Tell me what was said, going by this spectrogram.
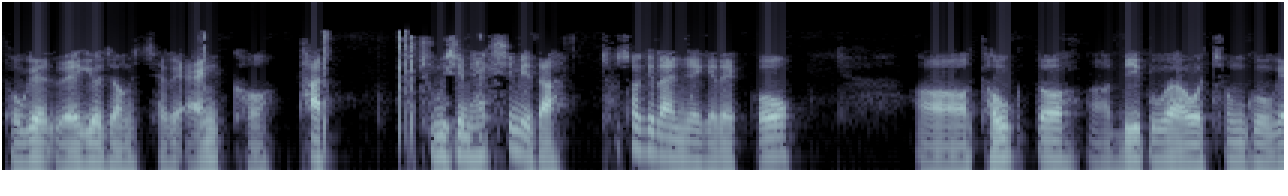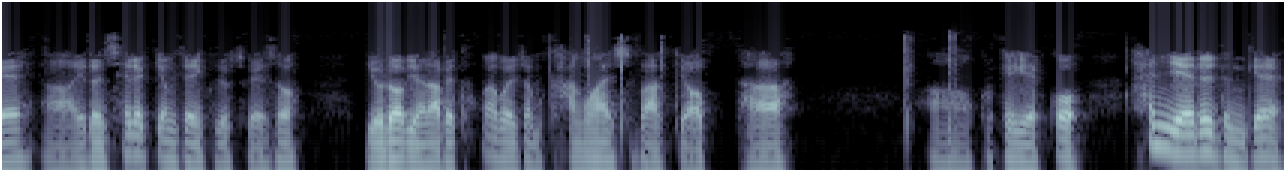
독일 외교 정책의 앵커, 닻 중심 핵심이다. 초석이라는 얘기를 했고 어, 더욱더 어, 미국하고 중국의 어, 이런 세력 경쟁의 구조 속에서 유럽 연합의 통합을 좀 강화할 수밖에 없다. 어, 그렇게 얘기했고 한 예를 든게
